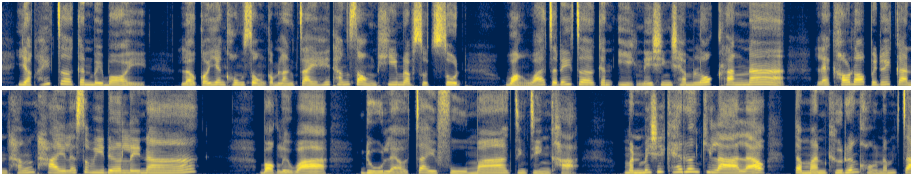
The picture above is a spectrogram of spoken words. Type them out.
ๆ อยากให้เจอกันบ่อยๆ แล้วก็ยังคงส่งกำลังใจให้ทั้งสองทีมแบบสุดๆ หวังว่าจะได้เจอกันอีกในชิงแชมป์โลกครั้งหน้า และเข้ารอบไปด้วยกันทั้งไทยและสวีเดนเลยนะ บอกเลยว่า ดูแล้วใจฟูมากจริง ๆ ค่ะ มันไม่ใช่แค่เรื่องกีฬาแล้ว แต่มันคือเรื่องของน้ำใจ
